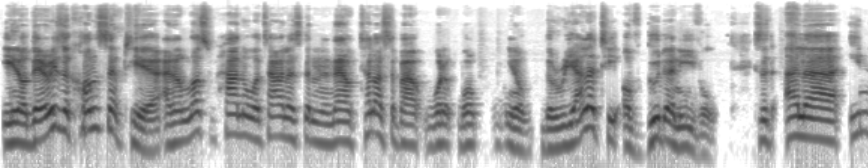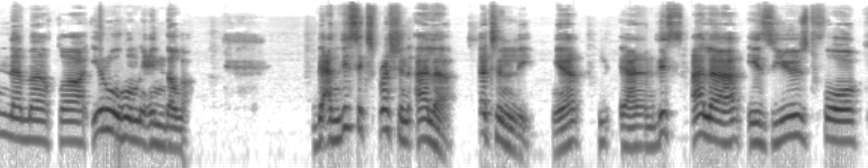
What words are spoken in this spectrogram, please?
you know, there is a concept here, and Allah subhanahu wa ta'ala is going to now tell us about what, what, you know, the reality of good and evil. He said, Ala innama ta'iruhum indallah. And this expression, Allah, certainly, yeah, and this Allah is used for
